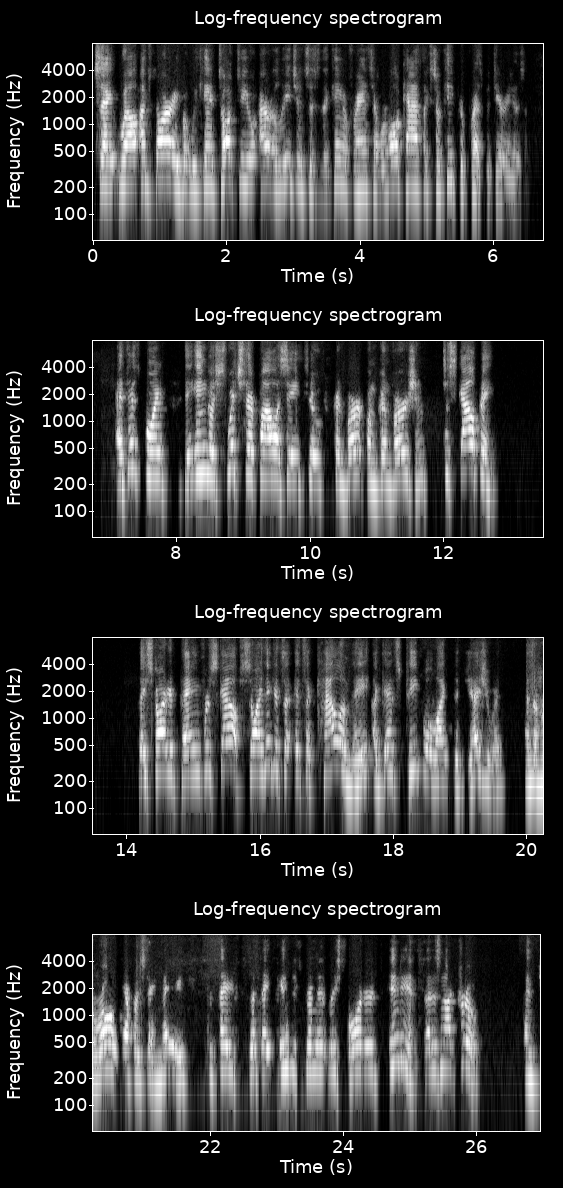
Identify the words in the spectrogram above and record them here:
say, well, I'm sorry, but we can't talk to you. Our allegiance is to the King of France, and we're all Catholics, so keep your Presbyterianism. At this point, the English switched their policy to convert from conversion to scalping. They started paying for scalps. So I think it's a it's a calumny against people like the Jesuits and the heroic efforts they made to say that they indiscriminately slaughtered Indians. That is not true and,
